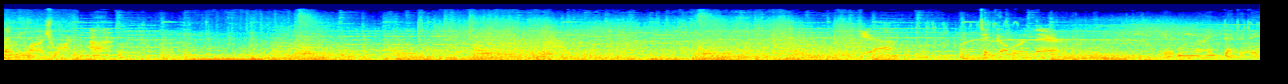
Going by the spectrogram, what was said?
Let me launch one, huh? Yeah? Take cover in there. Hidden identity.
